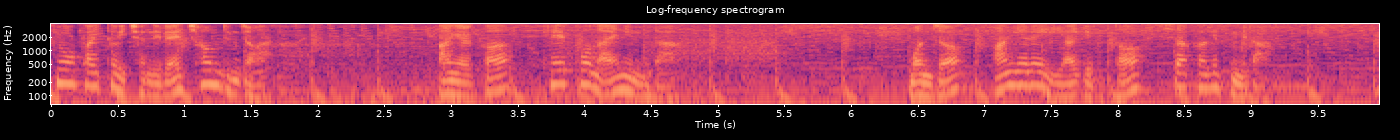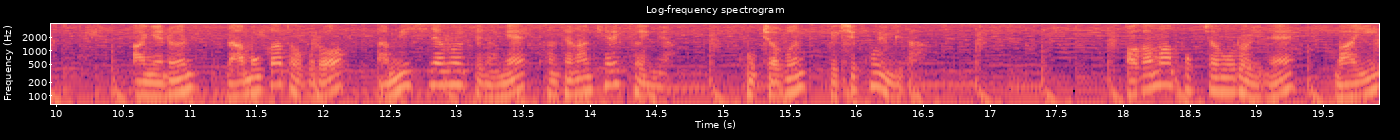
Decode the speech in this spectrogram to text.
킹 오브 파이터 2001에 처음 등장한 앙헬과 K49입니다. 먼저 앙헬의 이야기부터 시작하겠습니다. 앙헬은 라몬과 더불어 남미 시장을 겨냥해 탄생한 캐릭터이며 국적은 멕시코입니다. 과감한 복장으로 인해 마이,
